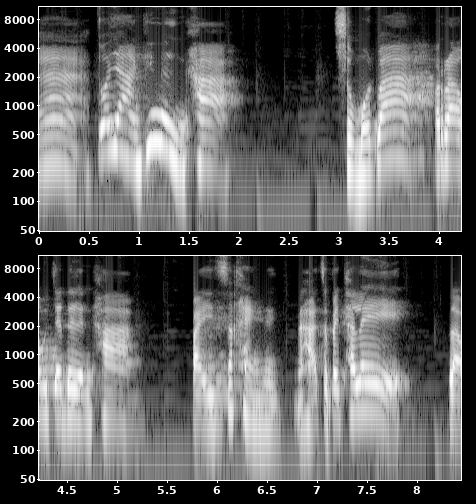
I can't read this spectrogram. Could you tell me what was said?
อ่าตัวอย่างที่หนึ่งค่ะ สมมุติว่าเราจะเดินทางไปสักแห่งหนึ่งนะคะ จะไปทะเล เรา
